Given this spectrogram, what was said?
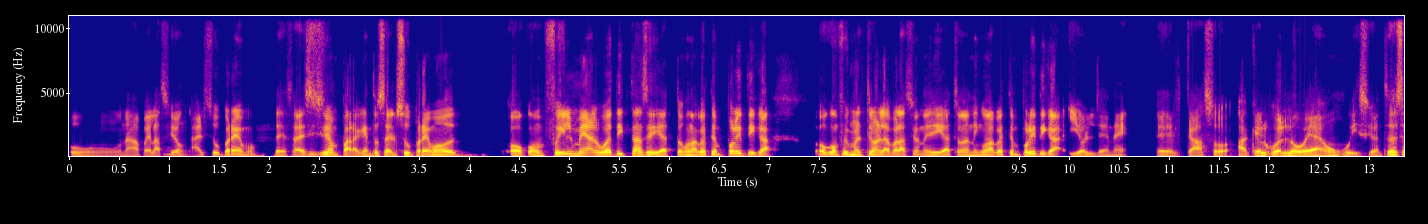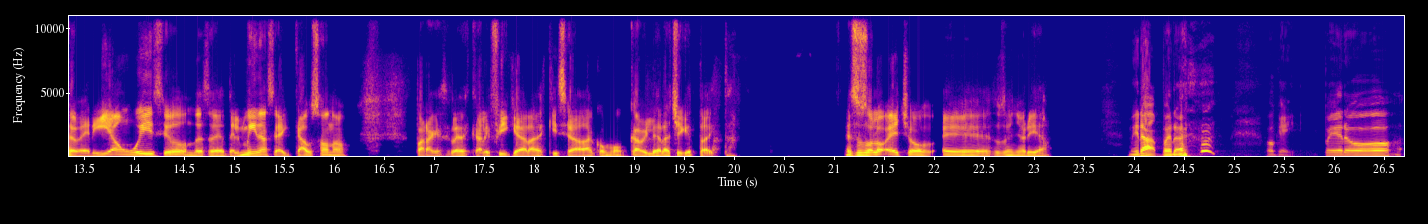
una apelación al Supremo de esa decisión para que entonces el Supremo o confirme al juez de instancia y diga esto es una cuestión política o confirme el tribunal de apelación y diga esto no es ninguna cuestión política y ordene el caso a que el juez lo vea en un juicio. Entonces se vería un juicio donde se determina si hay causa o no para que se le descalifique a la desquiciada como cabilera chiquitadista. Esos son los hechos, eh, su señoría. Mira, pero. ok, pero.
